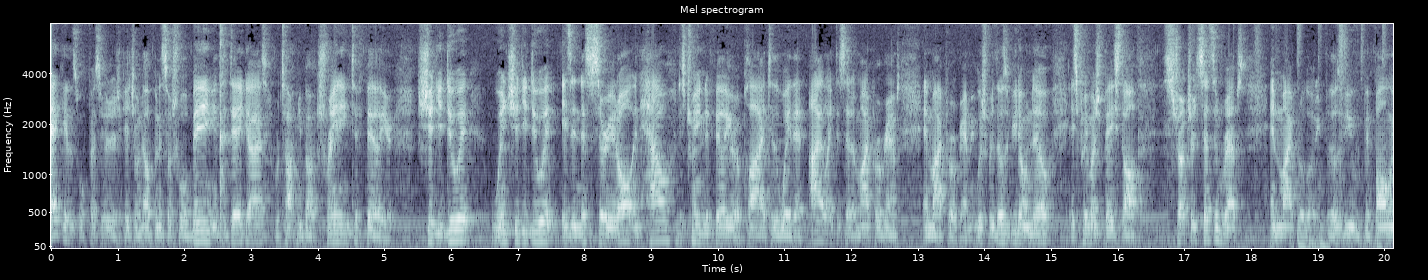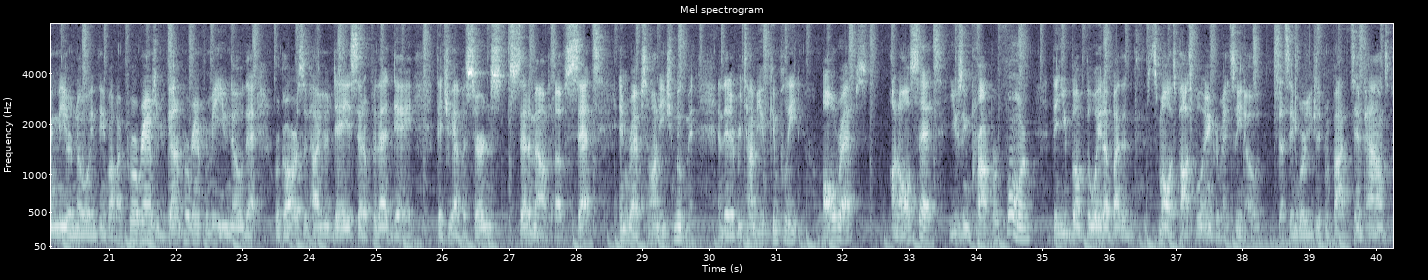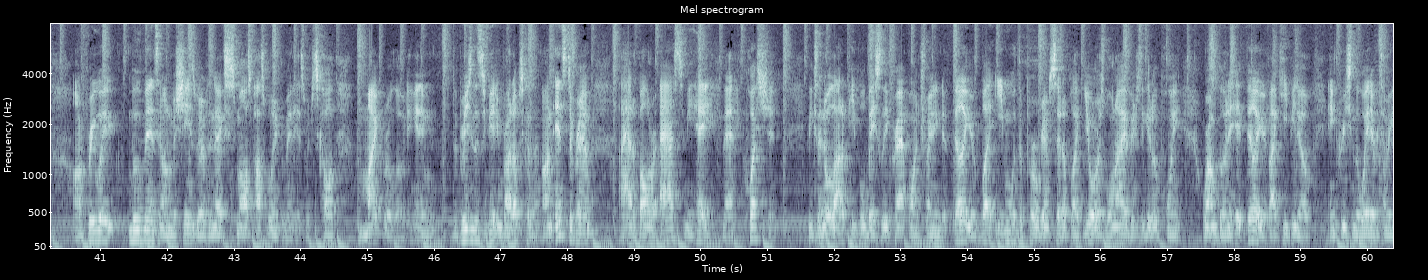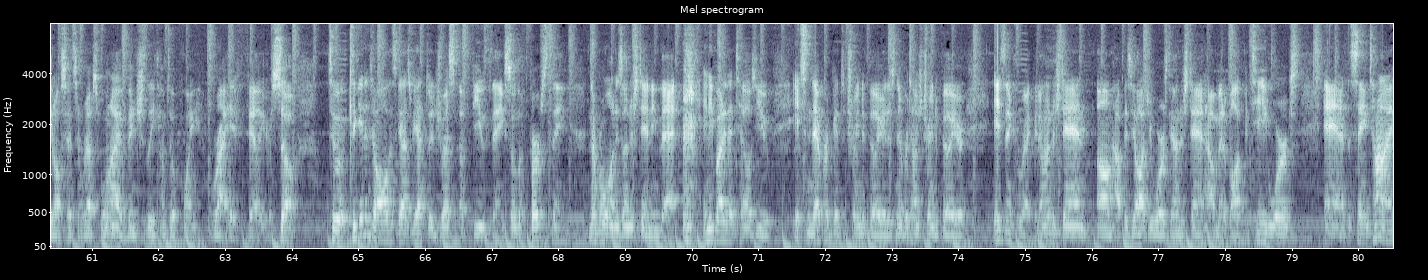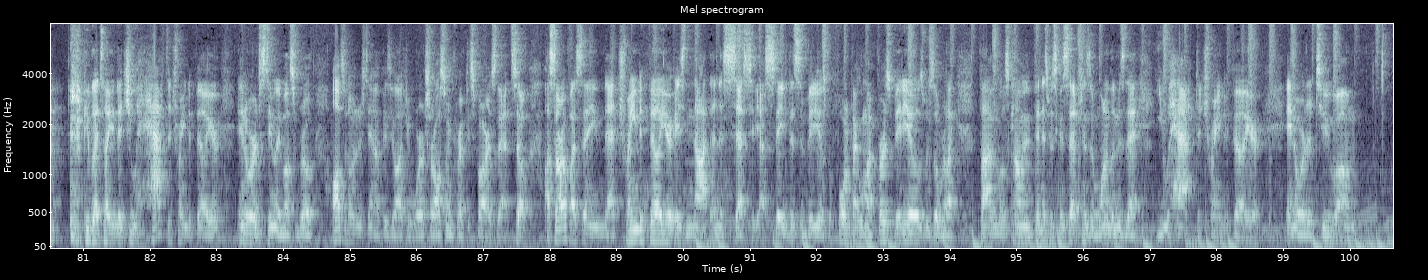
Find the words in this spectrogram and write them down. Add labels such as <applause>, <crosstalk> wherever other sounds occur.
aka the Swolefessor here to educate you on health, and social well-being, and today guys, we're talking about training to failure. Should you do it? When should you do it? Is it necessary at all? And how does training to failure apply to the way that I like to set up my programs and my programming, which for those of you who don't know, is pretty much based off structured sets and reps and micro loading. For those of you who've been following me or know anything about my programs, or you've got a program for me, you know that regardless of how your day is set up for that day, that you have a certain set amount of sets and reps on each movement. And that every time you complete all reps on all sets using proper form, then you bump the weight up by the smallest possible increment. So, you know, that's anywhere usually from five to 10 pounds on free weight movements and on machines, whatever the next smallest possible increment is, which is called micro loading. And the reason this is getting brought up is because on Instagram, I had a follower ask me, hey, man, question because I know a lot of people basically crap on training to failure, but even with the program set up like yours, won't I eventually get to a point where I'm going to hit failure if I keep, you know, increasing the weight every time I get all sets and reps, won't I eventually come to a point where I hit failure? So to, to get into all this guys, we have to address a few things. So the first thing, number one is understanding that <clears throat> anybody that tells you it's never good to train to failure, there's never time to train to failure, is incorrect. They don't understand um, how physiology works, they understand how metabolic fatigue works, and at the same time, <clears throat> people that tell you that you have to train to failure in order to stimulate muscle growth also don't understand how physiology works, are also incorrect as far as that. So I'll start off by saying that train to failure is not a necessity. I stated this in videos before. In fact, one of my first videos was over like five most common fitness misconceptions, and one of them is that you have to train to failure in order to um,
